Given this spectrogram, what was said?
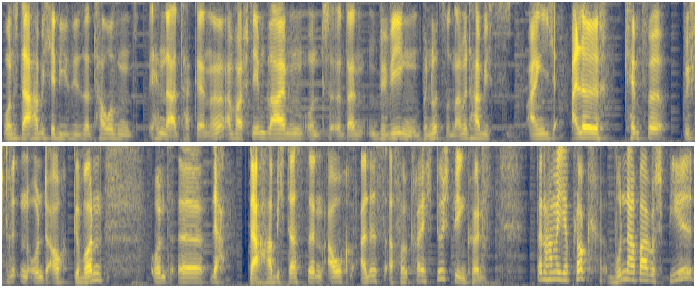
Und da habe ich ja die, diese 1000 Hände Attacke, ne? einfach stehen bleiben und äh, dann bewegen benutzt und damit habe ich eigentlich alle Kämpfe durchstritten und auch gewonnen. Und äh, ja, da habe ich das dann auch alles erfolgreich durchspielen können. Dann haben wir hier Block, wunderbares Spiel.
